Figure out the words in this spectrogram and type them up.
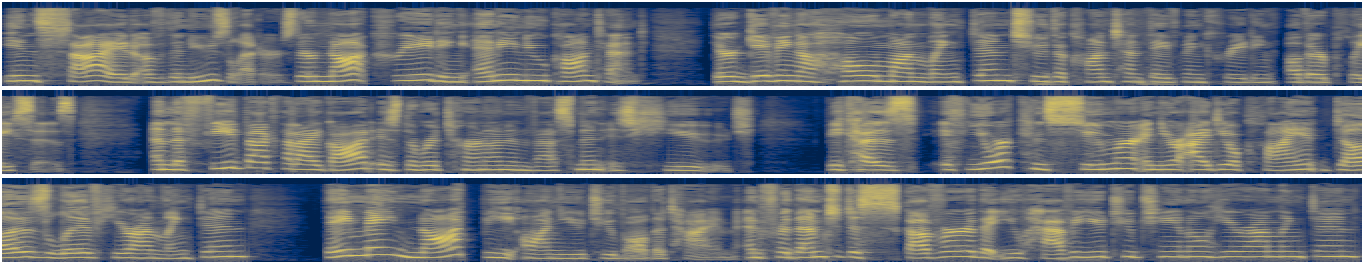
inside of the newsletters. They're not creating any new content. They're giving a home on LinkedIn to the content they've been creating other places. And the feedback that I got is the return on investment is huge. Because if your consumer and your ideal client does live here on LinkedIn, they may not be on YouTube all the time. And for them to discover that you have a YouTube channel here on LinkedIn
